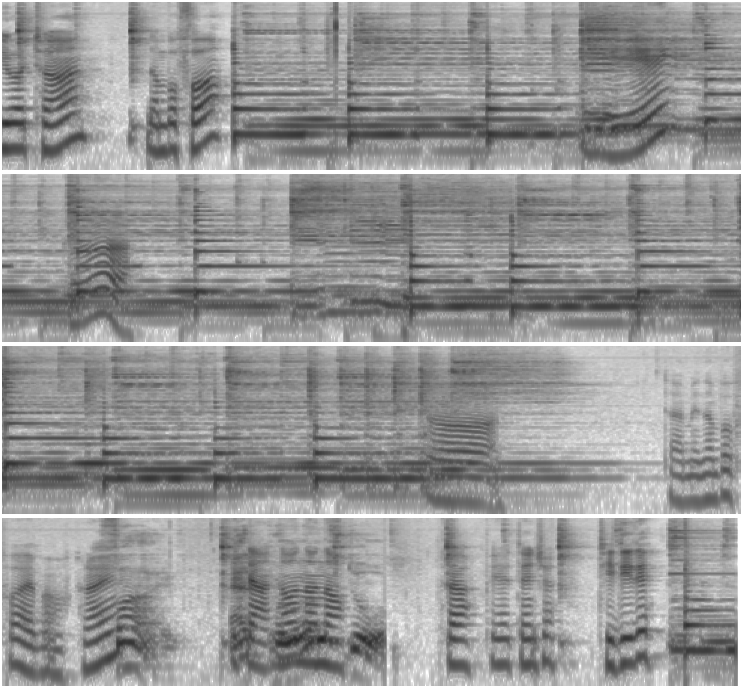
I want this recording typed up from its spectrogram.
Your turn. Number four. Okay. Good. Good. 다음에 number five. Okay. Five. At Down. No, no, no. Perot's door. 자, pay attention. 디디디.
